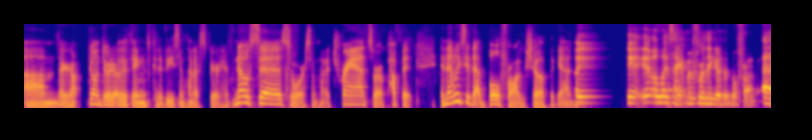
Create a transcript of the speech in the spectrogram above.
um, they're going through other things. Could it be some kind of spirit hypnosis or some kind of trance or a puppet? And then we see that bullfrog show up again. Oh, oh, one second before they go to the bullfrog. Uh,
